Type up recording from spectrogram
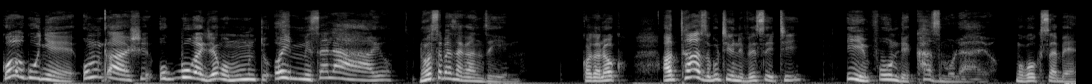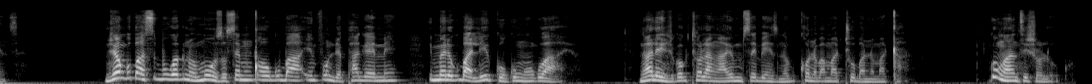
Kokunye umqashi ukubuka njengomuntu oyimiselayo nosebenza kanzima. Kodwa lokho akuchazi ukuthi i-university iyimfundo ekhazimulayo ngokusebenza njengoba sibuka kunomuzo semqoka kuba imfundo ephakeme imele kuba ligugu ngokwayo ngale nje kokuthola ngayo umsebenzi nobukhona bamathuba noma cha kungani sisho lokhu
